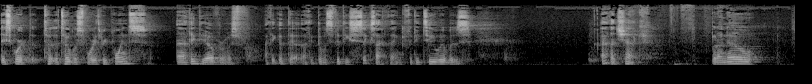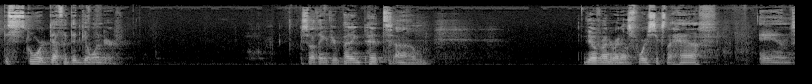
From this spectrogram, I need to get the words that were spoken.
they scored, the, the total was 43 points. And I think the over was, I think the, I think there was 56, I think. 52, it was, I have to check. But I know the score definitely did go under. So I think if you're betting Pitt, um, the over under right now is 46 and a half. And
